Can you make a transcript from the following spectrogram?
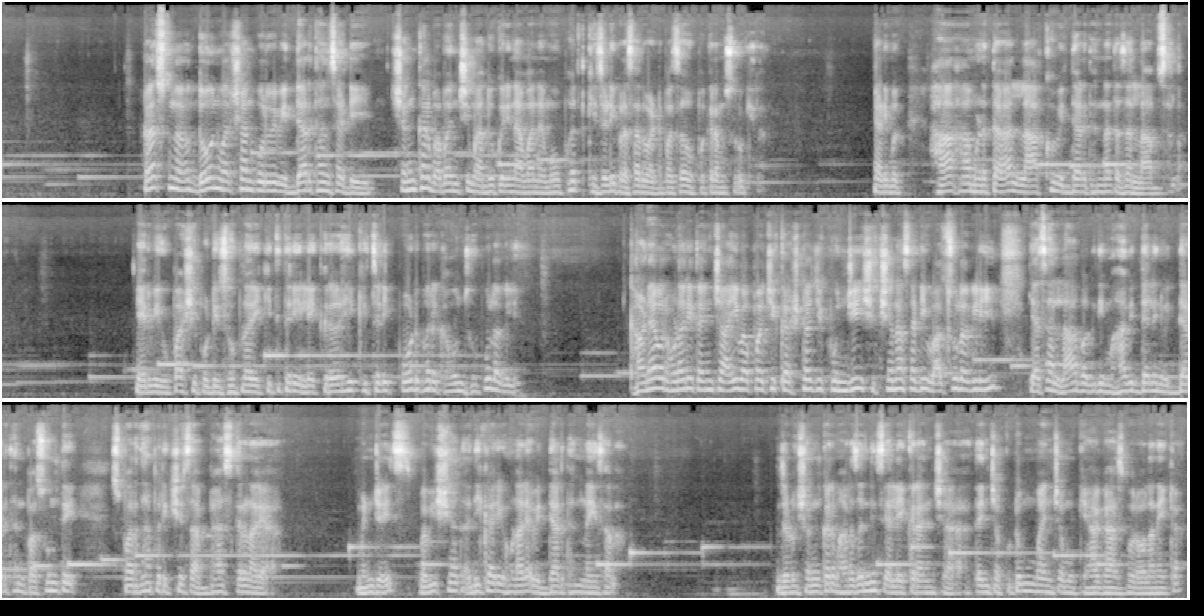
ट्रस्टनं दोन वर्षांपूर्वी विद्यार्थ्यांसाठी शंकर बाबांची माधुकरी नावानं मोफत खिचडी प्रसाद वाटपाचा उपक्रम सुरू केला. आणि मग हा हा म्हणता लाखो विद्यार्थ्यांना त्याचा लाभ झाला. एरवी उपाशीपोटी झोपणारी कितीतरी लेकरं ही खिचडी पोटभर खाऊन झोपू लागली. खाण्यावर होणारी त्यांच्या आईबापाची कष्टाची पुंजी शिक्षणासाठी वाचू लागली याचा लाभ अगदी महाविद्यालयीन विद्यार्थ्यांपासून ते स्पर्धा परीक्षेचा अभ्यास करणाऱ्या म्हणजेच भविष्यात अधिकारी होणाऱ्या विद्यार्थ्यांनाही झाला. जणू शंकर महाराजांनीच या लेकरांच्या त्यांच्या कुटुंबांच्या मुख्य हा घास भरवला नाही का?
